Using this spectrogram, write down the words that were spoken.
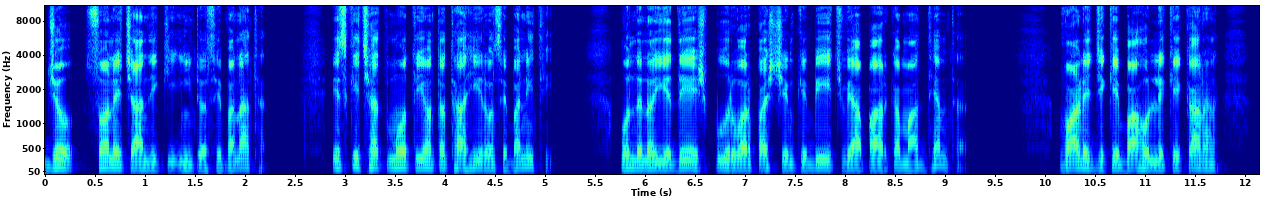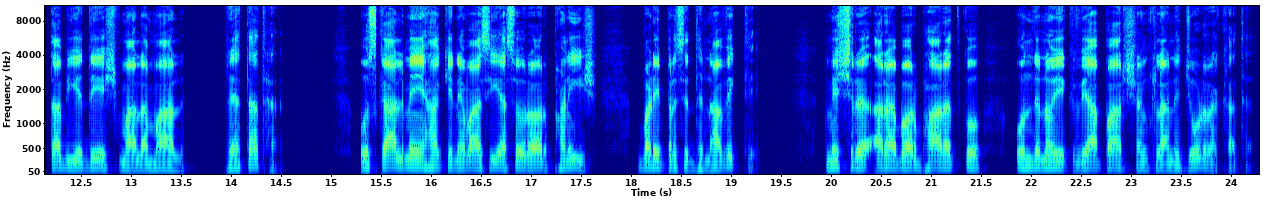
जो सोने चांदी की ईंटों से बना था। इसकी छत मोतियों तथा हीरों से बनी थी। उन दिनों ये देश पूर्व और पश्चिम के बीच व्यापार का माध्यम था। वाणिज्य के बाहुल्य के कारण तब ये देश मालामाल रहता था। उस काल में यहाँ के निवासी असुर और फणीश बड़े प्रसिद्ध नाविक थे। मिश्र अरब और भारत को उन दिनों एक व्यापार श्रृंखला ने जोड़ रखा था।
